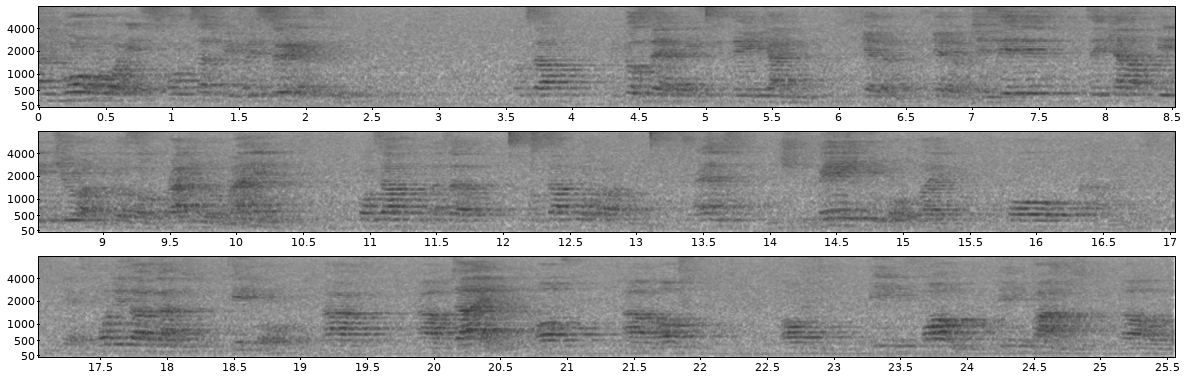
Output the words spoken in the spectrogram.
and moreover, it's for such people, serious. For example, because they, if they can get get diseases, they cannot be cured because of lacking of money. For example, as a, for example, um, and many people, like four, um, yes, 40,000 people are, are dying of, uh, of, of being found, being found um,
